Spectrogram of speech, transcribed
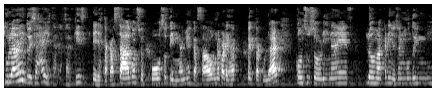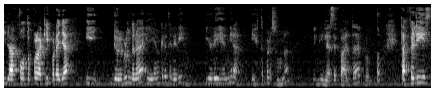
tú la ves y tú dices, ay, está, está aquí, ella está casada con su esposo, tienen años de casado, una pareja espectacular, con su sobrina es lo más cariñoso del mundo y, y la foto por aquí, por allá. Y yo le pregunté una vez, y ella no quiere tener hijos. Y yo le dije, mira, ¿y esta persona? Ni le hace falta de pronto. Está feliz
